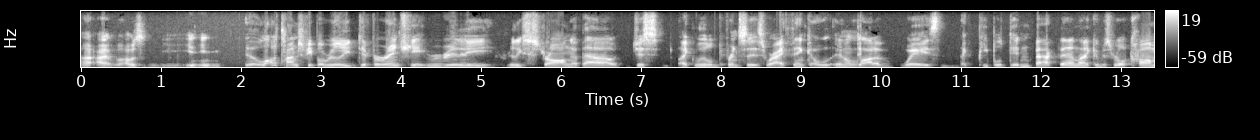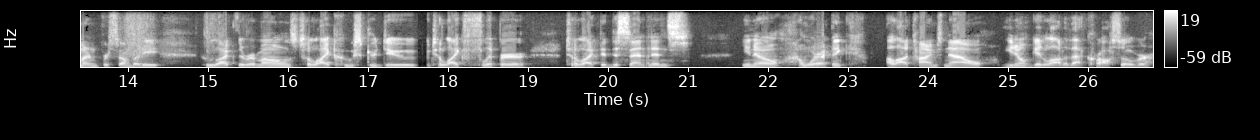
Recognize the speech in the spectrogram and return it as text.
I, I, I was. a lot of times, people really differentiate really, really strong about just like little differences. Where I think in a lot of ways, like people didn't back then. Like it was real common for somebody who liked the Ramones to like Husker Du, to like Flipper, to like the Descendents. You know, where I think a lot of times now you don't get a lot of that crossover.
